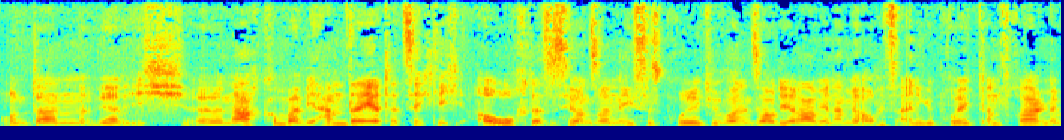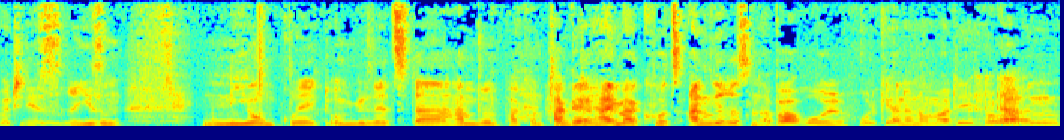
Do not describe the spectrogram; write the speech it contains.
und dann werde ich äh, nachkommen, weil wir haben da ja tatsächlich auch, das ist ja unser nächstes Projekt, wir wollen in Saudi-Arabien, haben ja auch jetzt einige Projektanfragen, da wird hier dieses riesen NEOM-Projekt umgesetzt, da haben wir ein paar Haben Kontakte. wir hin. einmal kurz angerissen, aber hol, hol gerne nochmal die Hörer Ja,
